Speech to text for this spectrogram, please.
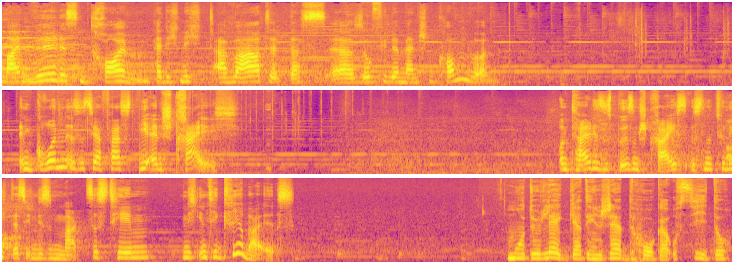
In meinen wildesten Träumen hätte ich nicht erwartet, dass äh, so viele Menschen kommen würden. Im Grunde ist es ja fast wie ein Streich. Und Teil dieses bösen Streichs ist natürlich, dass sie in diesem Marktsystem nicht integrierbar ist. Må du lägga din räddhåga åsido.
